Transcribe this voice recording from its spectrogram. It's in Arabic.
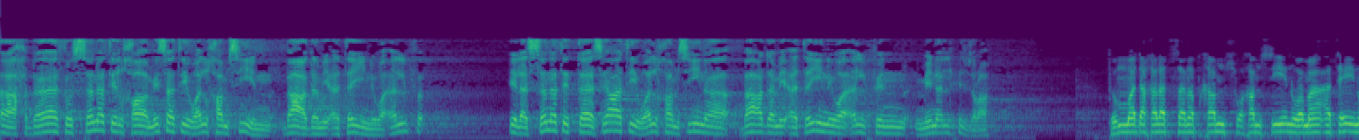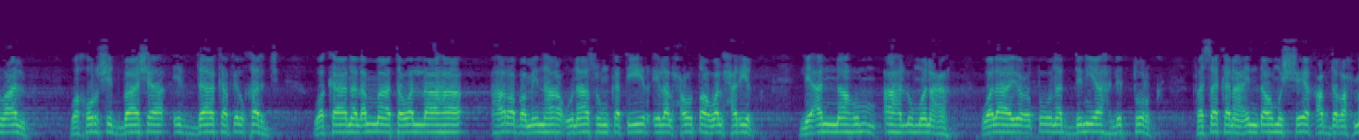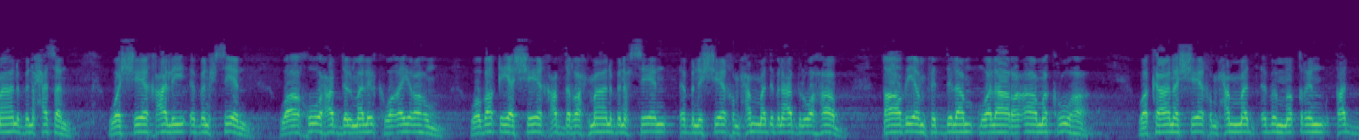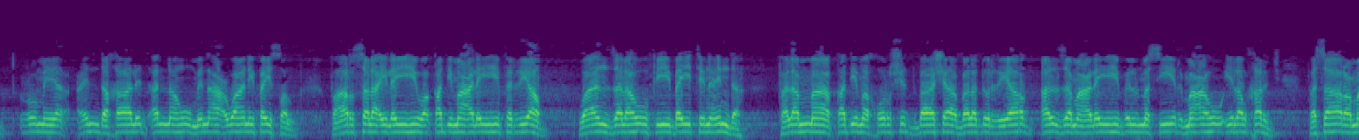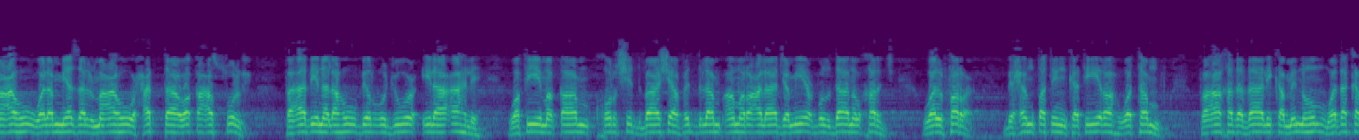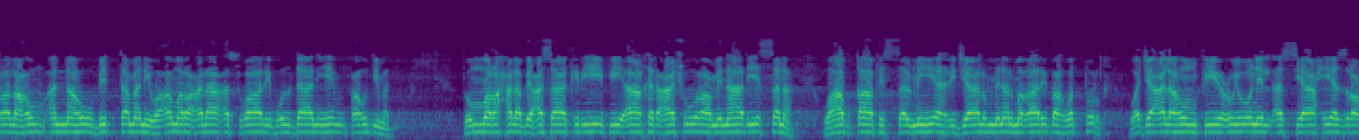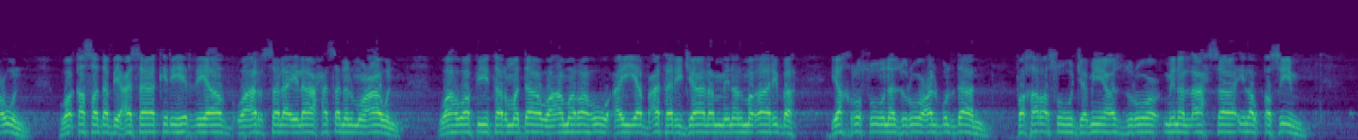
أحداث السنة الخامسة والخمسين بعد مئتين وألف إلى السنة التاسعة والخمسين بعد مئتين وألف من الهجرة. ثم دخلت سنة خمس وخمسين ومائتين وألف وخرشد باشا إذ ذاك في الخرج وكان لما تولاها هرب منها أناس كثير إلى الحوطة والحريق لأنهم أهل منعة. ولا يعطون الدنيا للترك. فسكن عندهم الشيخ عبد الرحمن بن حسن والشيخ علي بن حسين وأخوه عبد الملك وغيرهم. وبقي الشيخ عبد الرحمن بن حسين ابن الشيخ محمد بن عبد الوهاب قاضيا في الدلم ولا رأى مكروها. وكان الشيخ محمد بن مقرن قد رمي عند خالد أنه من أعوان فيصل فأرسل إليه وقدم عليه في الرياض. وأنزله في بيت عنده فلما قدم خرشد باشا بلد الرياض ألزم عليه بالمسير معه إلى الخرج فسار معه ولم يزل معه حتى وقع الصلح فأذن له بالرجوع إلى أهله وفي مقام خرشد باشا فدلم أمر على جميع بلدان الخرج والفرع بحنطة كثيرة وتمر. فأخذ ذلك منهم وذكر لهم أنه بالثمن وأمر على أسوار بلدانهم فهدمت. ثم رحل بعساكره في آخر عاشورا من هذه السنة وأبقى في السلمية رجال من المغاربة والترك وجعلهم في عيون الأسياح يزرعون. وقصد بعساكره الرياض وأرسل إلى حسن المعاون وهو في ثرمدا وأمره أن يبعث رجالا من المغاربة يخرصون زروع البلدان فخرصوا جميع الزروع من الأحساء إلى القصيم.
